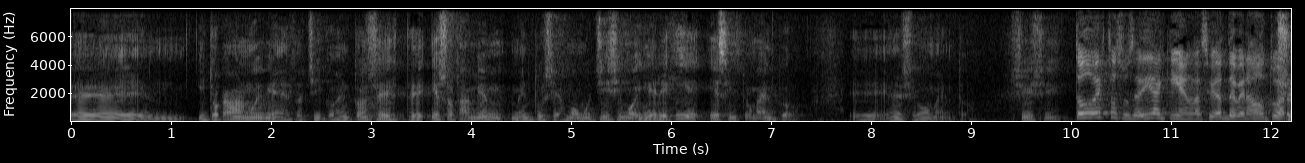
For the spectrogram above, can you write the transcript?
Eh, y tocaban muy bien estos chicos. Entonces, este, eso también me entusiasmó muchísimo y elegí ese instrumento en ese momento. Sí, sí. Todo esto sucedía aquí en la ciudad de Venado Tuerto.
